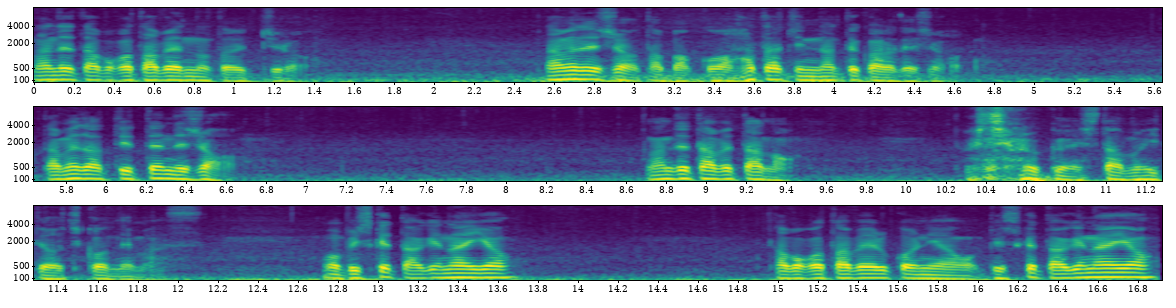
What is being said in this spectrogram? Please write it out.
なんでタバコ食べんのと一郎。ダメでしょタバコは二十歳になってからでしょダメだって言ってんでしょなんで食べたの？一郎くん下向いて落ち込んでます。もうビスケットあげないよ。タバコ食べる子にはビスケットあげないよ。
